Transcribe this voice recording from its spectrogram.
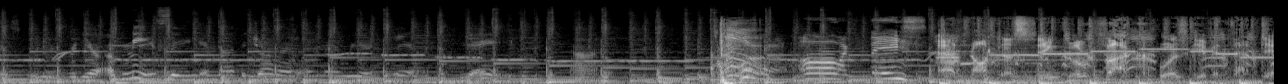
this video of me sitting in my pajama face! And not a single fuck was given that day.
